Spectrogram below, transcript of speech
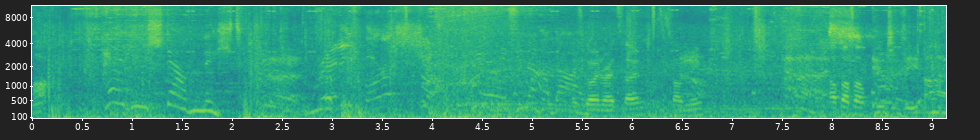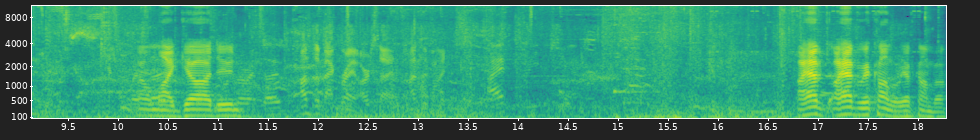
Helden sterben nicht. It's going right side. It's on me. Help, help, help. Oh my god, dude. Right. On the back right, our side. On the behind. I have. I have, I have, we have combo, we have combo.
